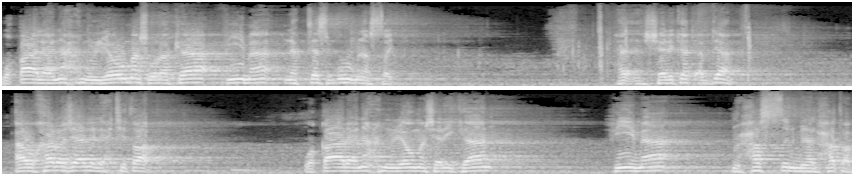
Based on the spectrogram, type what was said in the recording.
وقال نحن اليوم شركاء فيما نكتسبه من الصيد. شركة أبدان. أو خرج على الاحتطاب وقال نحن اليوم شريكان فيما نحصل من الحطب.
